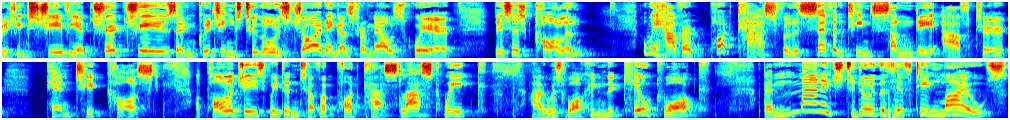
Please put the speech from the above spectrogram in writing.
Greetings, Cheviot churches, and greetings to those joining us from elsewhere. This is Colin, and we have our podcast for the 17th Sunday after Pentecost. Apologies, we didn't have a podcast last week. I was walking the kilt walk, and I managed to do the 15 miles,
